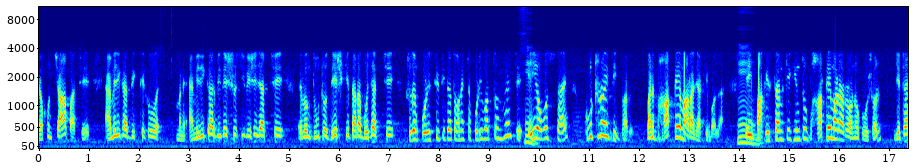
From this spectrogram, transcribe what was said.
যখন চাপ আছে আমেরিকার দিক থেকেও মানে আমেরিকার বিদেশ সচিব এসে যাচ্ছে এবং দুটো দেশকে তারা বোঝাচ্ছে সুতরাং পরিস্থিতিটা তো অনেকটা পরিবর্তন হয়েছে। এই অবস্থায় কূটনৈতিক ভাবে মানে ভাতে মারা যাকে বলা এই পাকিস্তানকে কিন্তু ভাতে মারার রণকৌশল যেটা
